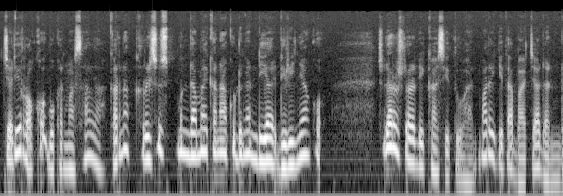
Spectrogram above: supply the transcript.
Jadi rokok bukan masalah karena Kristus mendamaikan aku dengan dia dirinya kok. Saudara-saudara dikasih Tuhan, mari kita baca dan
